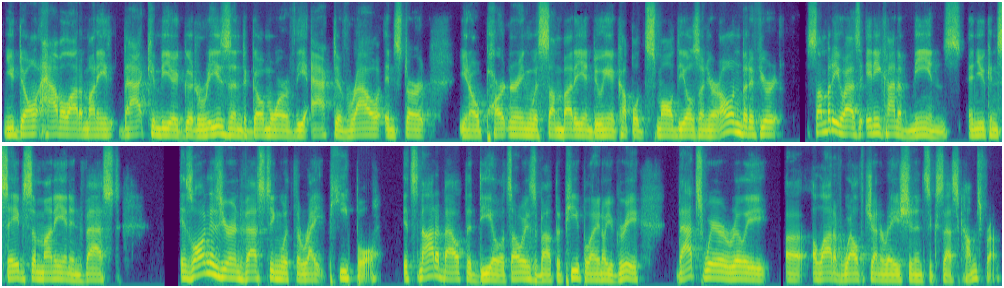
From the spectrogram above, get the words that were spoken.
you don't have a lot of money, that can be a good reason to go more of the active route and start, you know, partnering with somebody and doing a couple small deals on your own. But if you're somebody who has any kind of means and you can save some money and invest, as long as you're investing with the right people, it's not about the deal. It's always about the people. I know you agree. That's where really uh, a lot of wealth generation and success comes from.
